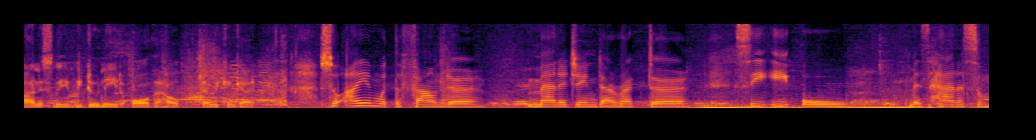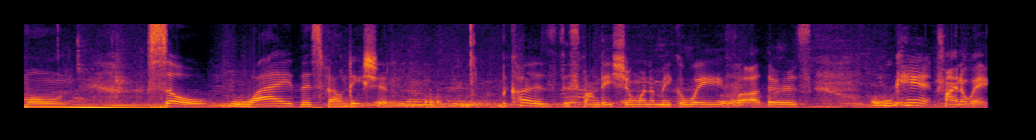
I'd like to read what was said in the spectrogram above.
honestly, we do need all the help that we can get. So I am with the founder, managing director, CEO, Miss Hannah Simone. So why this foundation? because this foundation want to make a way for others who can't find a way.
